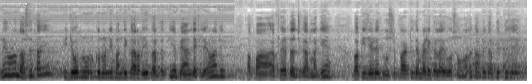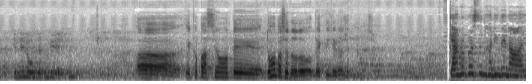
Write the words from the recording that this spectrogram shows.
ਨਹੀਂ ਉਹਨਾਂ ਨੂੰ ਦੱਸ ਦਿੱਤਾ ਜੀ ਕਿ ਜੋ ਕਾਨੂੰਨ- ਕਾਨੂੰਨੀ ਬੰਦੀ ਕਾਰਵਾਈ ਕਰ ਦਿੱਤੀ ਹੈ ਬਿਆਨ ਲਿਖ ਲਿਆ ਉਹਨਾਂ ਦੇ। ਆਪਾਂ ਐਫਆਈਆਰ ਦਰਜ ਕਰਨ ਲੱਗੇ ਹਾਂ। ਬਾਕੀ ਜਿਹੜੇ ਦੂਸਰੀ ਪਾਰਟੀ ਦਾ ਮੈਡੀਕਲ ਹੈ ਉਹ ਉਹਨਾਂ ਨਾਲ ਕਾਰਵਾਈ ਕਰ ਦਿੱਤੀ ਜਾਏਗੀ ਕਿੰਨੇ ਲੋਕ ਜ਼ਖਮੀ ਹੋਏ ਇੱਥੇ? ਅ, ਇੱਕ ਪਾਸਿਓਂ ਤੇ ਦੋਵਾਂ ਪਾਸੇ ਦੋ ਦੋ ਵਿਅਕਤੀ ਜਿਹੜੇ ਉਹ ਜ਼ਖਮੀ ਹੋਏ ਸੀ। ਕੈਮਰਾ ਪਰਸਨ ਹਨੀ ਦੇ ਨਾਲ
